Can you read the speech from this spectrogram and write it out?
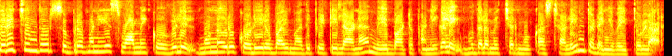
திருச்செந்தூர் சுப்பிரமணிய சுவாமி கோவிலில் முன்னூறு கோடி ரூபாய் மதிப்பீட்டிலான மேம்பாட்டு பணிகளை முதலமைச்சர் மு ஸ்டாலின் தொடங்கி வைத்துள்ளார்.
